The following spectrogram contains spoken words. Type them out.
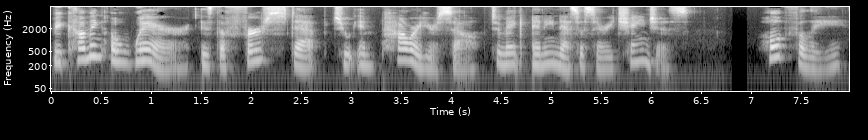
Becoming aware is the first step to empower yourself to make any necessary changes. Hopefully,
